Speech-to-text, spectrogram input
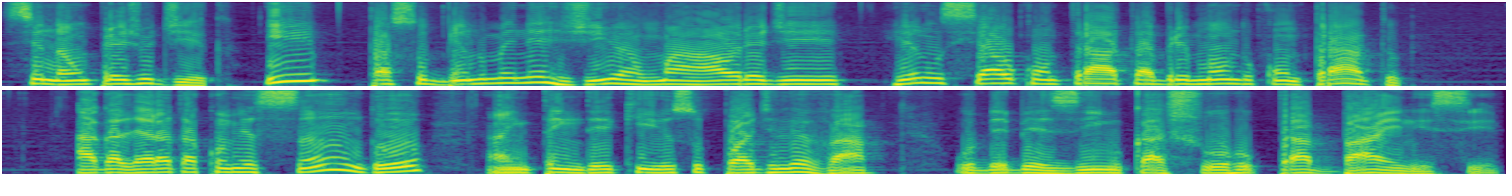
Senão prejudica. E está subindo uma energia, uma aura de renunciar ao contrato, abrir mão do contrato a galera está começando a entender que isso pode levar o bebezinho, o cachorro para Binance.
